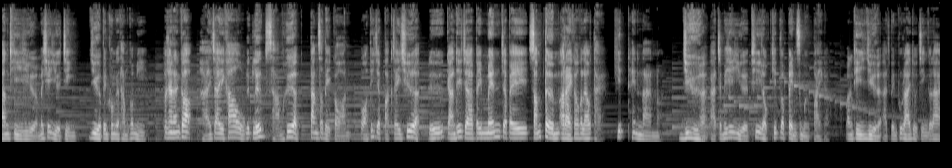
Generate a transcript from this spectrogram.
บางทีเหยื่อไม่ใช่เหยื่อจริง เหยื่อเป็นคนกระทำก็มี เพราะฉะนั้นก็หายใจเข้าลึกๆ3เฮือกตั้งสติก่อน ก่อนที่จะปักใจเชื่อ หรือการที่จะไปเม้นจะไปซ้ำเติมอะไรเขาก็แล้วแต่คิดให้นานหน่อยเหยื่ออาจจะไม่ใช่เหยื่อที่เราคิดว่าเป็นเสมอไปครับ บางทีเหยื่ออาจจะเป็นผู้ร้ายตัวจริงก็ได้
